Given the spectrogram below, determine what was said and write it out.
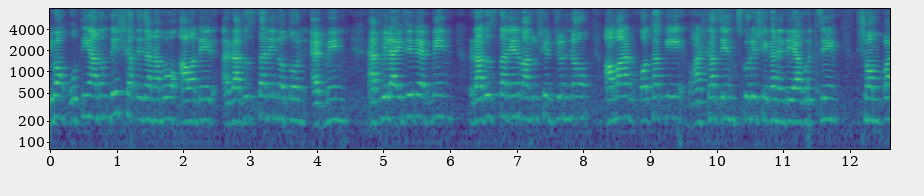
এবং অতি আনন্দের সাথে জানাব আমাদের রাজস্থানে নতুন অ্যাডমিন অ্যাফিলাইটেড অ্যাডমিন রাজস্থানের মানুষের জন্য আমার কথাকে ভাষা চেঞ্জ করে সেখানে দেয়া হচ্ছে শম্পা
